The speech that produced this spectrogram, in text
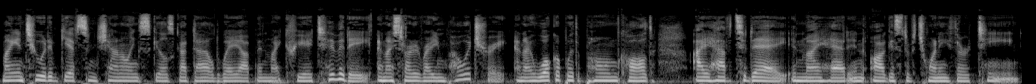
my intuitive gifts and channeling skills got dialed way up, and my creativity, and I started writing poetry. And I woke up with a poem called "I Have Today" in my head in August of 2013.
